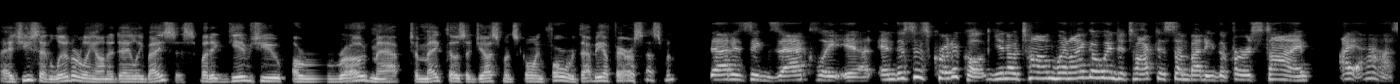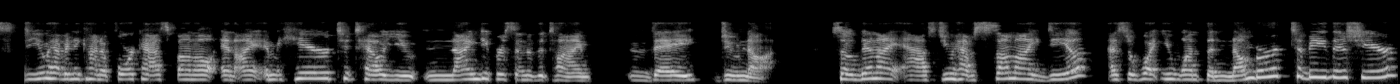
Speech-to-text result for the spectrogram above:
as you said, literally on a daily basis, but it gives you a roadmap to make those adjustments going forward. Would that be a fair assessment? That is exactly it. And this is critical. You know, Tom, when I go in to talk to somebody the first time, I ask, do you have any kind of forecast funnel? And I am here to tell you 90% of the time, they do not. So then I asked, do you have some idea as to what you want the number to be this year?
